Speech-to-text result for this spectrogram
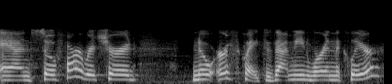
and so far, Richard, no earthquake. Does that mean we're in the clear?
